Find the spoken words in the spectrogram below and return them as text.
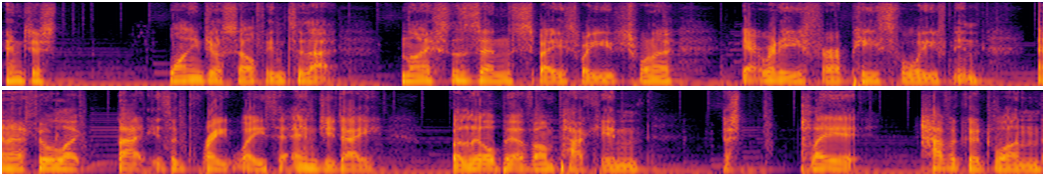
and just wind yourself into that nice zen space where you just want to get ready for a peaceful evening. And I feel like that is a great way to end your day. A little bit of unpacking, just play it, have a good one,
